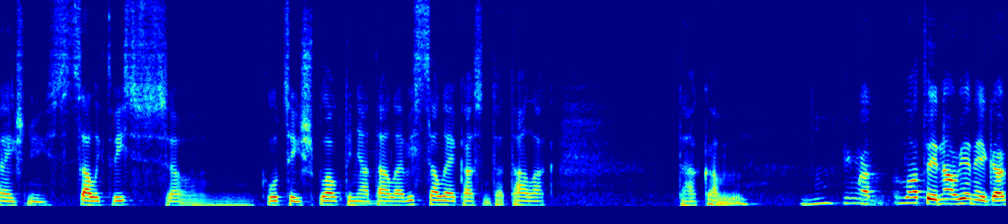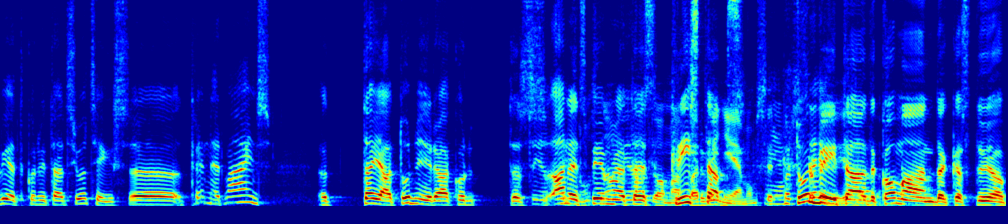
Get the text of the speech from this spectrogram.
pēkšņi salikt visus uh, klucīšus plauktiņā tā, lai viss saliekās un tā tālāk. Tā kā, nu. Ingmār, Latvija nav vienīgā vieta, kur ir tāds jocīgs uh, treneru maiņas. Uh, tajā turnīrā, kur tas Anēts pieminētais Kristaps. Tur bija tāda komanda, kas tu jau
